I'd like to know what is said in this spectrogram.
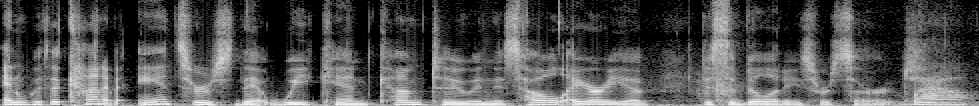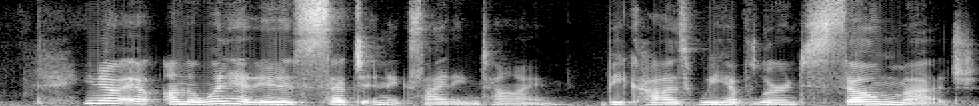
and with the kind of answers that we can come to in this whole area of disabilities research. Wow. You know, on the one hand, it is such an exciting time because we have learned so much.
